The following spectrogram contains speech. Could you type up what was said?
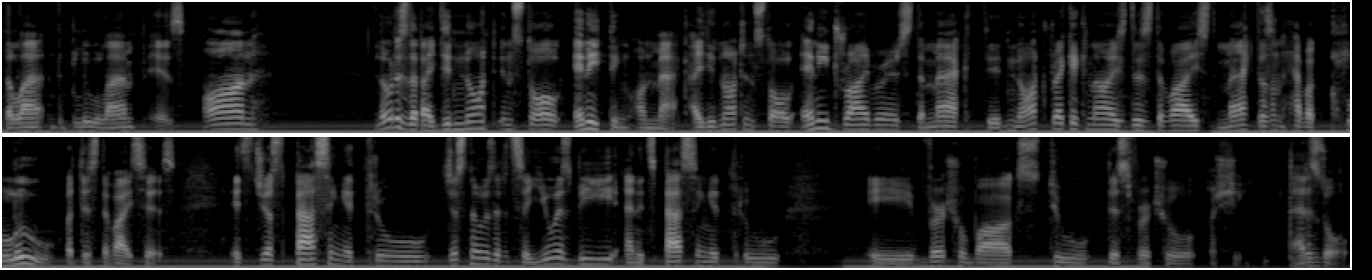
The, the blue lamp is on. Notice that I did not install anything on Mac. I did not install any drivers. The Mac did not recognize this device. The Mac doesn't have a clue what this device is. It's just passing it through, just knows that it's a USB and it's passing it through a virtual box to this virtual machine. That is all.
